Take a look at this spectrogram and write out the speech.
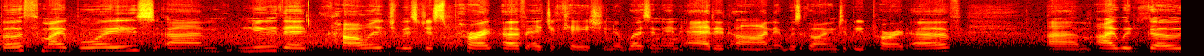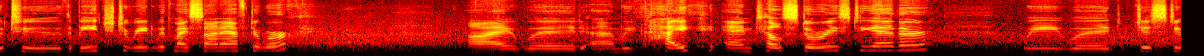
both my boys um, knew that college was just part of education. It wasn't an added on, it was going to be part of. Um, I would go to the beach to read with my son after work. I would, uh, we'd hike and tell stories together. We would just do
